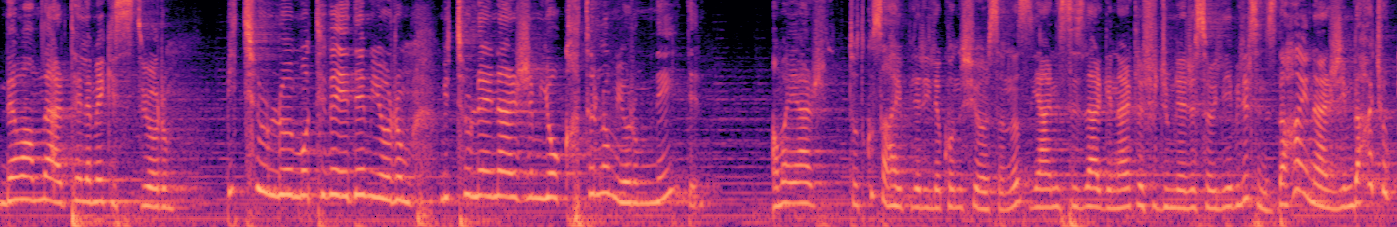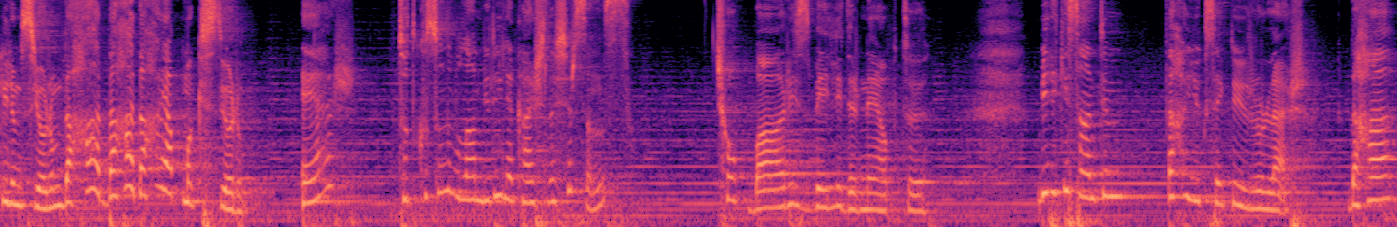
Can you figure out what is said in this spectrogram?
Devamlı ertelemek istiyorum. Bir türlü motive edemiyorum. Bir türlü enerjim yok. Hatırlamıyorum neydi? Ama eğer tutku sahipleriyle konuşuyorsanız, yani sizler genellikle şu cümleleri söyleyebilirsiniz. Daha enerjiyim, daha çok gülümsüyorum, daha daha daha yapmak istiyorum. Eğer tutkusunu bulan biriyle karşılaşırsanız, çok bariz bellidir ne yaptığı. Bir iki santim daha yüksekte yürürler. Daha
